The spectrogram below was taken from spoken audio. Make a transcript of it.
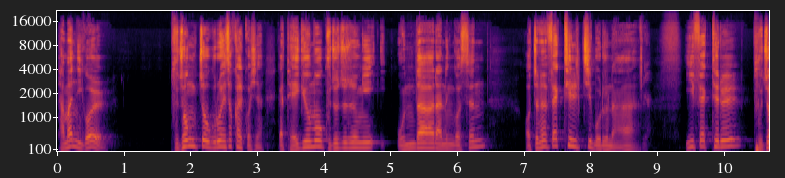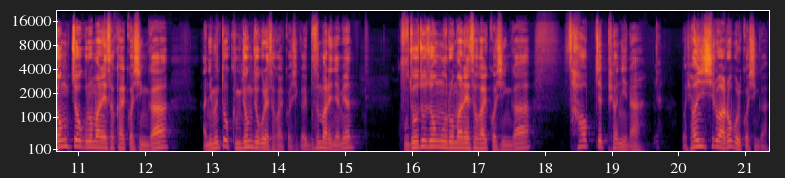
다만 이걸 부정적으로 해석할 것이냐. 그러니까 대규모 구조조정이 온다라는 것은 어쩌면 팩트일지 모르나 이 팩트를 부정적으로만 해석할 것인가 아니면 또 긍정적으로 해석할 것인가. 무슨 말이냐면 구조조정으로만 해석할 것인가 사업재 편이나 뭐 현실화로 볼 것인가.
